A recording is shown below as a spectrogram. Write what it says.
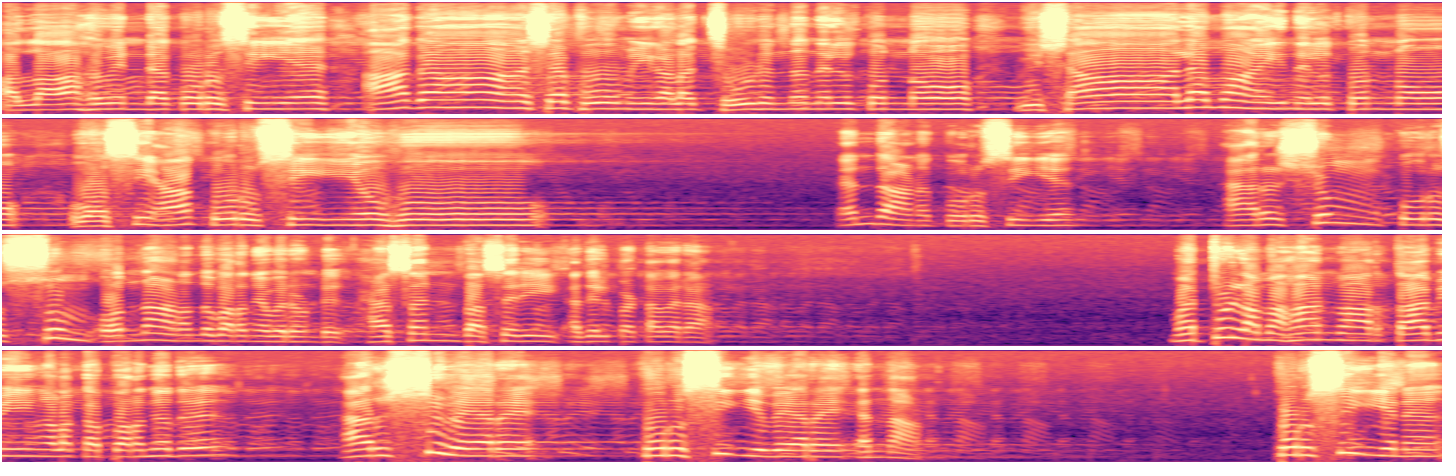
അള്ളാഹുവിന്റെ കുർസിയെ ആകാശഭൂമികളെ ചൂഴ്ന്നു നിൽക്കുന്നു വിശാലമായി നിൽക്കുന്നു. എന്താണ് കുർസിയ്? അർഷും കുറുസും ഒന്നാണെന്ന് പറഞ്ഞവരുണ്ട്. ഹസൻ ബസരി അതിൽപ്പെട്ടവരാ. മറ്റുള്ള മഹാന്മാർ താപീയങ്ങളൊക്കെ പറഞ്ഞത് അർഷ് വേറെ കുർസി വേറെ എന്നാണ്. കുർസിയിന്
